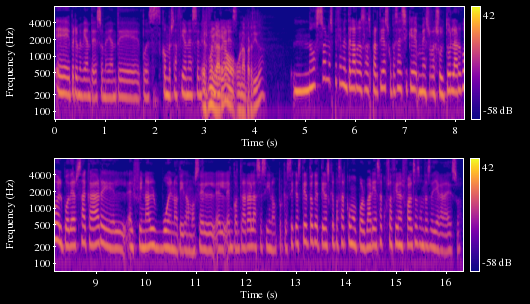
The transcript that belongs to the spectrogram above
eh, pero mediante eso, mediante pues conversaciones entre ¿Es muy familiares. una partida? No son especialmente largas las partidas, lo que pasa es que sí que me resultó largo el poder sacar el, el final bueno, digamos, el, el encontrar al asesino, porque sí que es cierto que tienes que pasar como por varias acusaciones falsas antes de llegar a eso.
